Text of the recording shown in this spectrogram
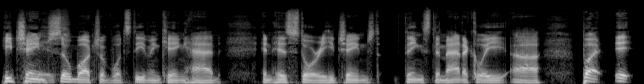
he changed so much of what Stephen King had in his story. He changed things thematically, uh, but it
